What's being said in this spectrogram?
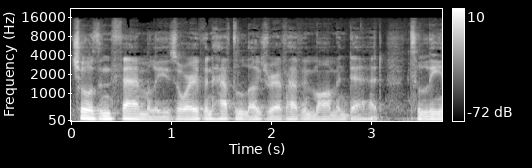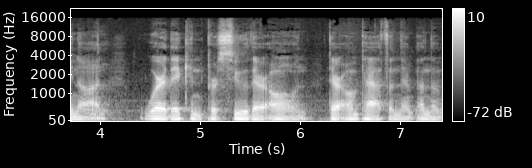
chosen families or even have the luxury of having mom and dad to lean on where they can pursue their own? their own path and their, and the,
